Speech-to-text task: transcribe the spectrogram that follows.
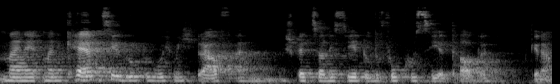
meine, meine Kernzielgruppe, wo ich mich drauf ähm, spezialisiert oder fokussiert habe. Genau.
